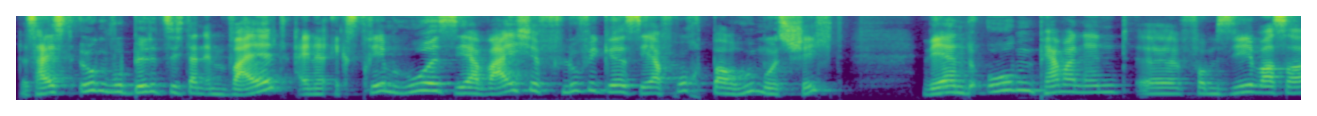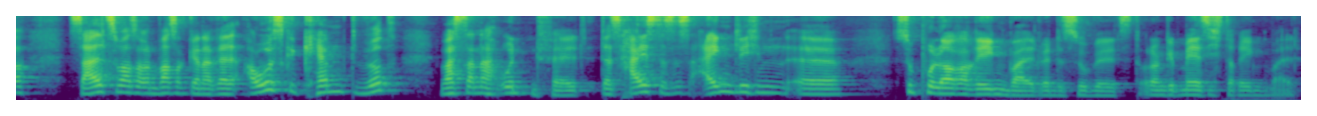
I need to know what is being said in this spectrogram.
Das heißt, irgendwo bildet sich dann im Wald eine extrem hohe, sehr weiche, fluffige, sehr fruchtbare Humusschicht, während oben permanent äh, vom Seewasser, Salzwasser und Wasser generell ausgekämmt wird, was dann nach unten fällt. Das heißt, das ist eigentlich ein äh, subpolarer Regenwald, wenn du es so willst, oder ein gemäßigter Regenwald.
